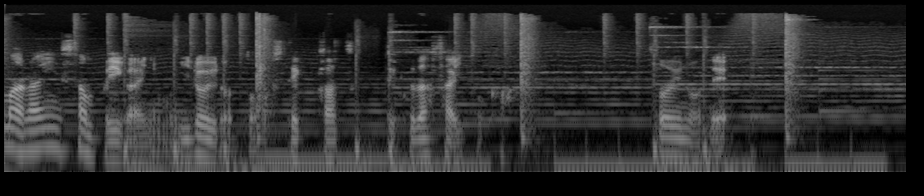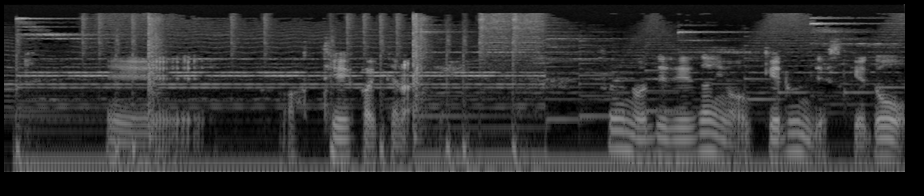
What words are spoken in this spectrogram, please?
まあ LINE スタンプ以外にもいろいろとステッカー作ってくださいとか、そういうので、えー、あ、手書いてない。そういうのでデザインは受けるんですけど、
